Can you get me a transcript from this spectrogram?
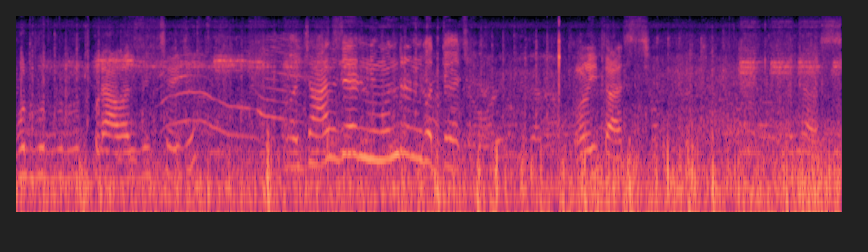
ভুট ভুট ভুট ভুট করে আওয়াজ দিচ্ছে ওই যে। ওই জাহাজের নিমন্ত্রণ করতে গেছে। ওই তো আসছে ওই তো আসছে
